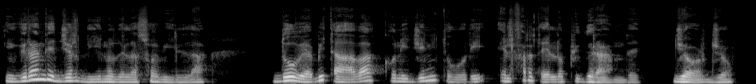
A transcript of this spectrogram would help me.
il grande giardino della sua villa, dove abitava con i genitori e il fratello più grande, Giorgio.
